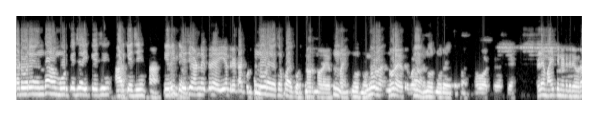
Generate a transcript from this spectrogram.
ಎರಡೂವರೆಯಿಂದ ಮೂರ್ ಕೆಜಿ ಐದ್ ಕೆಜಿ ಆರ್ ಕೆಜಿ ಹಾ. ಈ ಐದು ರೀತಿ ಕೆಜಿ ಹಣ್ಣು ಇದ್ರೆ ಏನ್ ರೇಟ್ ಹಾಕೊಡ್ತೀನಿ ನೂರ ಐವತ್ತು ರೂಪಾಯಿ ಕೊಡ್ತೀನಿ ನೂರ್ ನೂರ ಐವತ್ತು ರೂಪಾಯಿ. ನೂರ್ ನೂರ್ ನೂರ ನೂರ ಐವತ್ತು ಹಾ ರೂಪಾಯಿ ನೂರ್ ನೂರ ಐವತ್ತು ರೂಪಾಯಿ. Okay okay. ಒಳ್ಳೆ ಮಾಹಿತಿ ನೀಡಿದ್ರಿ ಇವರ.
